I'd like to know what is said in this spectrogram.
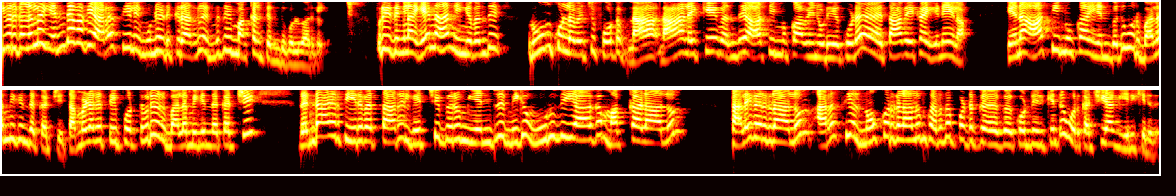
இவர்கள் எல்லாம் எந்த வகை அரசியலை முன்னெடுக்கிறார்கள் என்பதை மக்கள் தெரிந்து கொள்வார்கள். புரியுதுங்களா? ஏன்னா நீங்க வந்து ரூம்குள்ள வச்சு போட்டோ நான் நாளைக்கே வந்து அதிமுகவினுடைய கூட தாவேக்கா இணையலாம். ஏன்னா அதிமுக என்பது ஒரு பலமிகுந்த கட்சி. தமிழகத்தை பொறுத்தவரை ஒரு பலமிகுந்த கட்சி. ரெண்டாயிரத்தி இருபத்தாறில் வெற்றி பெறும் என்று மிக உறுதியாக மக்களாலும் தலைவர்களாலும் அரசியல் நோக்கர்களாலும் கருதப்பட்டு கொண்டிருக்கின்ற ஒரு கட்சியாக இருக்கிறது.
